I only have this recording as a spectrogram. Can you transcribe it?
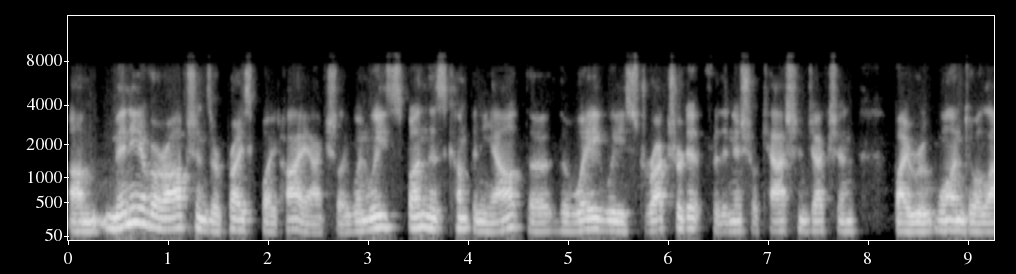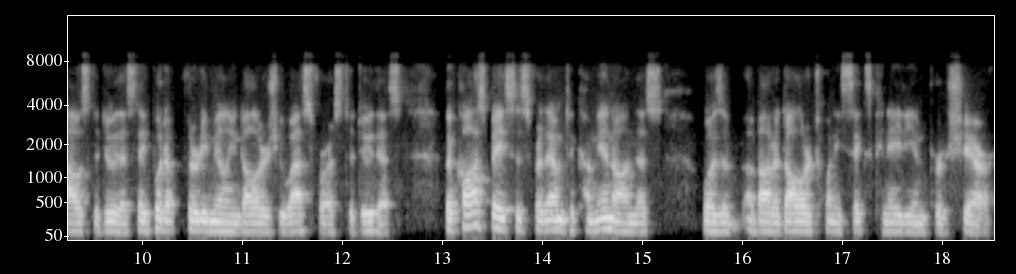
Um, many of our options are priced quite high, actually. When we spun this company out, the, the way we structured it for the initial cash injection by Route One to allow us to do this, they put up $30 million US for us to do this. The cost basis for them to come in on this was a, about $1.26 Canadian per share.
